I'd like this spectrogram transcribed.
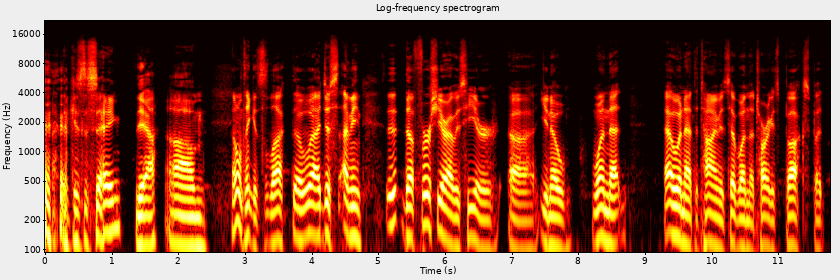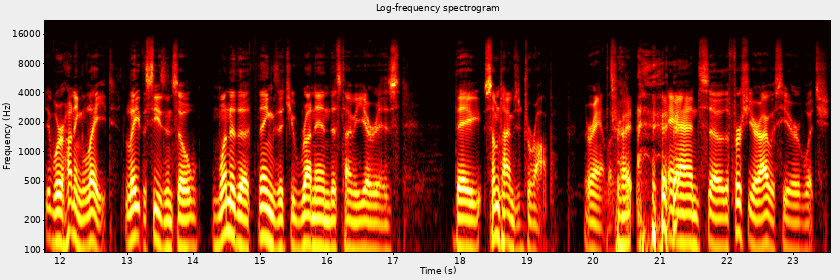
I think is the saying. Yeah. Um, I don't think it's luck though. I just, I mean, the first year I was here, uh, you know, one that Owen at the time had said one of the targets bucks, but we're hunting late, late the season. So one of the things that you run in this time of year is they sometimes drop their antlers. that's right. and so the first year I was here, which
